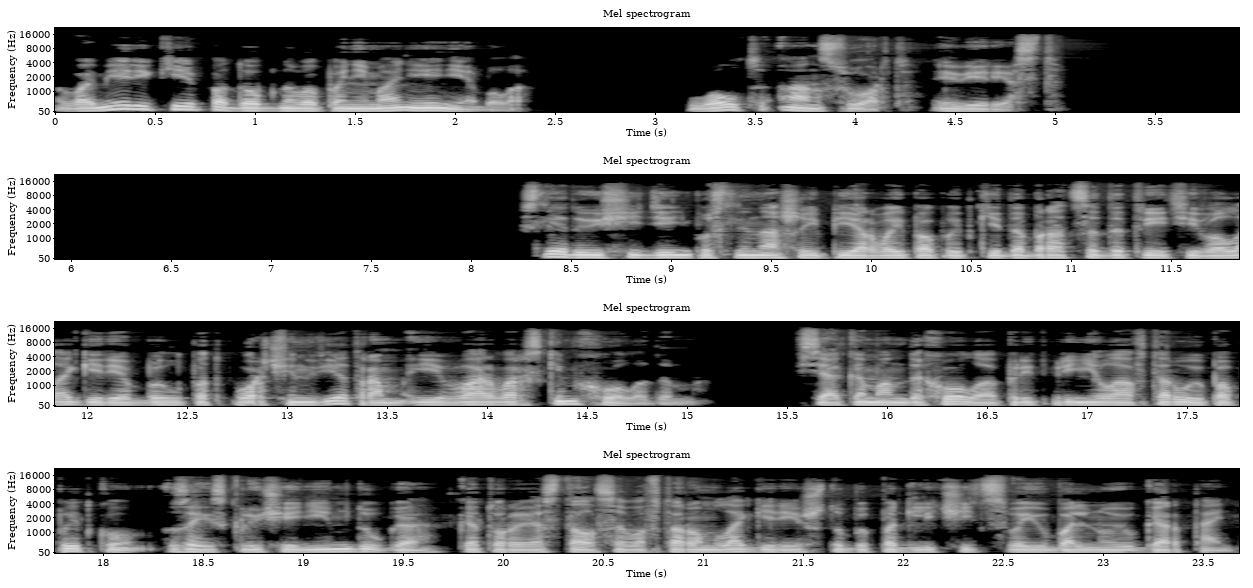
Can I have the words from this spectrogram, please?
В Америке подобного понимания не было. Уолт Ансворт, Эверест Следующий день после нашей первой попытки добраться до третьего лагеря был подпорчен ветром и варварским холодом. Вся команда Холла предприняла вторую попытку, за исключением Дуга, который остался во втором лагере, чтобы подлечить свою больную гортань.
